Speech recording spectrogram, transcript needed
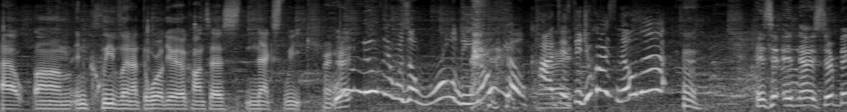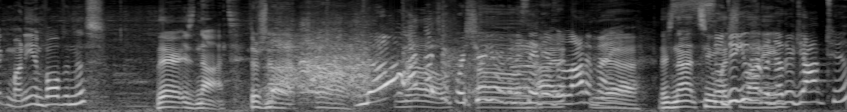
at, um, in Cleveland at the World Yo-Yo Contest next week. Who knew there was a world yo-yo contest? Right. Did you guys know that? Is it now? Is there big money involved in this? There is not. There's not. No, I thought you for sure you were going to say there's a lot of money. Yeah. There's not too So much do you money. have another job too?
